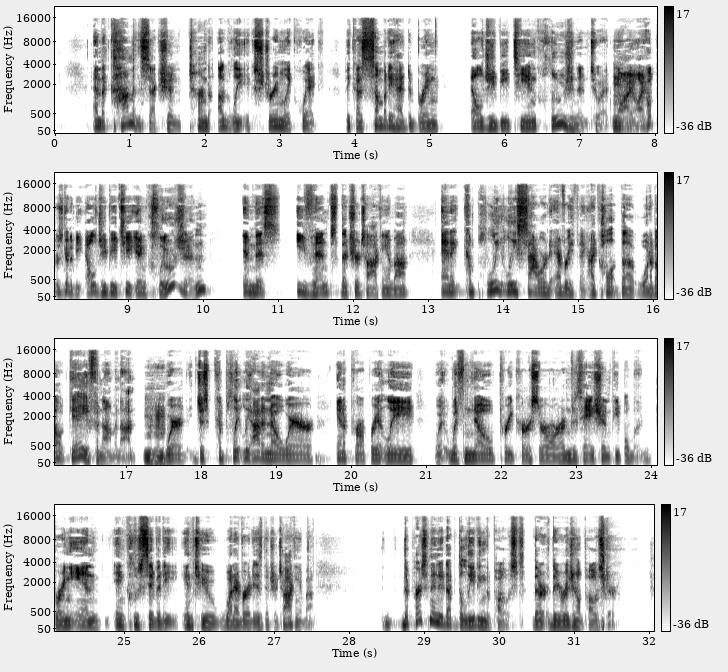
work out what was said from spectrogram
And the comment section turned ugly extremely quick because somebody had to bring LGBT inclusion into it. Well, I, mm-hmm. I hope there's going to be LGBT inclusion in this event that you're talking about. And it completely soured everything. I call it the what about gay phenomenon, mm-hmm. where just completely out of nowhere, inappropriately, w- with no precursor or invitation, people bring in inclusivity into whatever it is that you're talking about. The person ended up deleting the post, the, the original poster,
